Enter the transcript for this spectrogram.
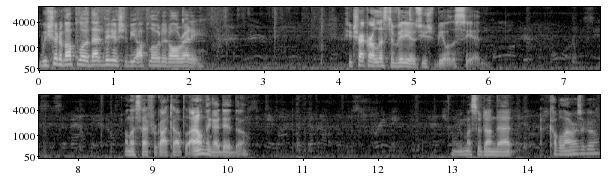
We should have uploaded. That video should be uploaded already. If you check our list of videos, you should be able to see it. Unless I forgot to upload. I don't think I did, though. We must have done that a couple hours ago.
